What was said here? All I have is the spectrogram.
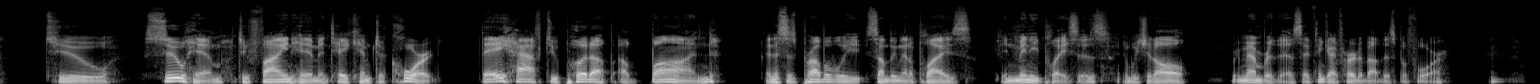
to sue him, to fine him and take him to court, they have to put up a bond. And this is probably something that applies in many places, and we should all remember this. I think I've heard about this before.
